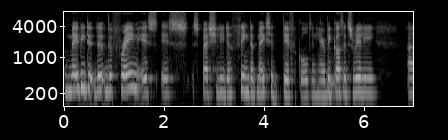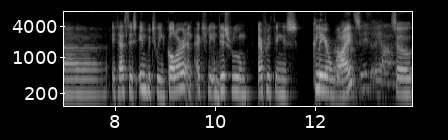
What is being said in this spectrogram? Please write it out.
maybe the, the, the frame is is especially the thing that makes it difficult in here because it's really uh, it has this in-between color and actually in this room everything is clear white. yeah. so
